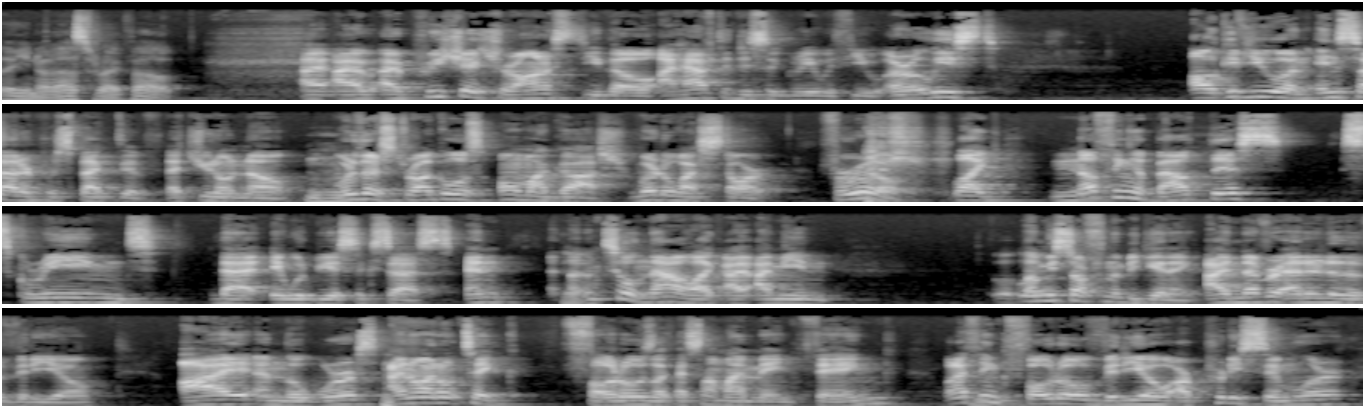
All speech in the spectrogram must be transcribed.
you know that's what I felt. I, I appreciate your honesty, though. I have to disagree with you, or at least I'll give you an insider perspective that you don't know. Mm-hmm. Were there struggles? Oh my gosh, where do I start? For real. like nothing about this screamed that it would be a success. And yeah. until now, like I, I mean, let me start from the beginning. I never edited a video. I am the worst. I know I don't take photos, like that's not my main thing, but I think mm-hmm. photo, video are pretty similar,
